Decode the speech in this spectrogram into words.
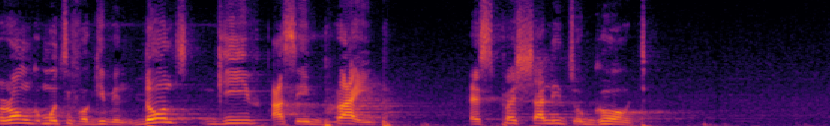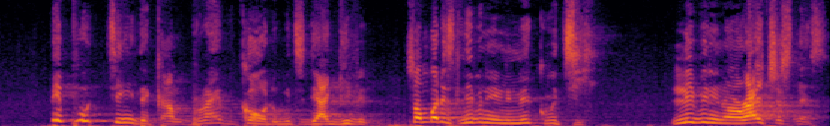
wrong motive for giving don't give as a bribe, especially to God. People think they can bribe God with their giving. Somebody's living in iniquity, living in unrighteousness.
